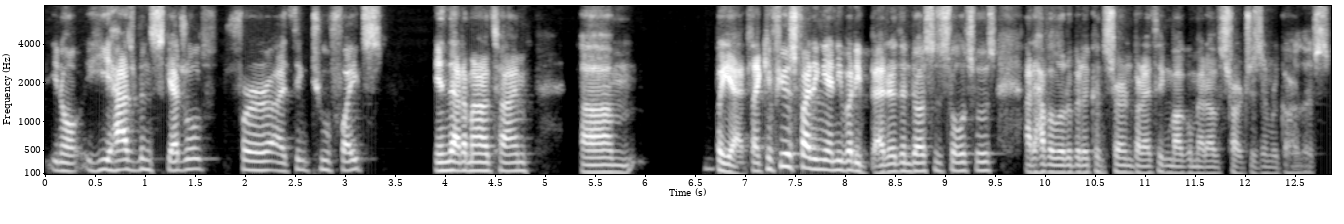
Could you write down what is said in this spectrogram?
you know, he has been scheduled for, I think, two fights in that amount of time. Um, but yeah, like if he was fighting anybody better than Dustin Stoltzfus, I'd have a little bit of concern. But I think Magomedov starches him regardless.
